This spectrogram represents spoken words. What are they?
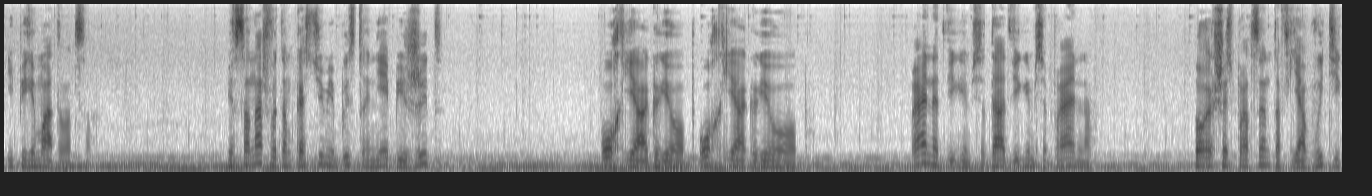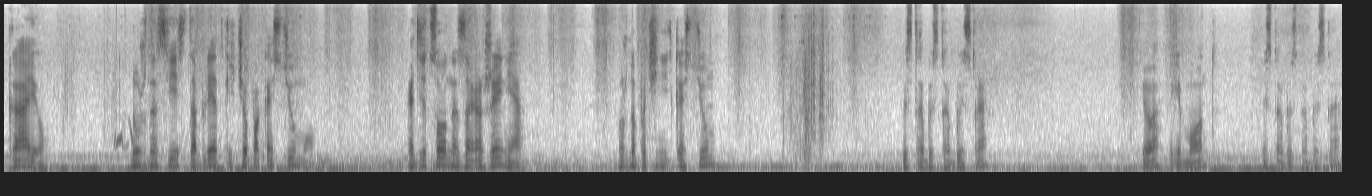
и перематываться. Персонаж в этом костюме быстро не бежит. Ох, я огреб. Ох, я огреб. Правильно двигаемся? Да, двигаемся правильно. 46% я вытекаю. Нужно съесть таблетки. Что по костюму? Радиационное заражение. Нужно починить костюм. Быстро, быстро, быстро. Все, ремонт. Быстро, быстро, быстро.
